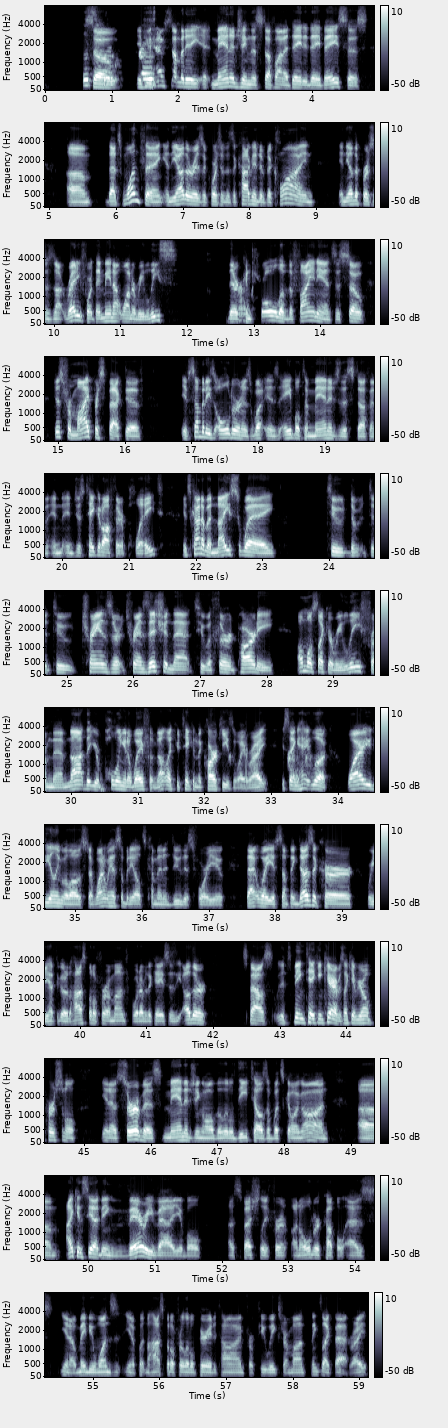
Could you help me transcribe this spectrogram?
so if you have somebody eh, managing this stuff on a day-to-day basis um, that's one thing and the other is of course if there's a cognitive decline and the other person is not ready for it they may not want to release their right. control of the finances so just from my perspective if somebody's older and is what is able to manage this stuff and, and, and just take it off their plate it's kind of a nice way to to to trans transition that to a third party almost like a relief from them not that you're pulling it away from them not like you're taking the car keys away right? You're saying hey look why are you dealing with all this stuff? Why don't we have somebody else come in and do this for you? That way if something does occur where you have to go to the hospital for a month whatever the case is the other spouse it's being taken care of. It's like you have your own personal you know service managing all the little details of what's going on. Um, i can see that being very valuable especially for an older couple as you know maybe one's you know put in the hospital for a little period of time for a few weeks or a month things like that right?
